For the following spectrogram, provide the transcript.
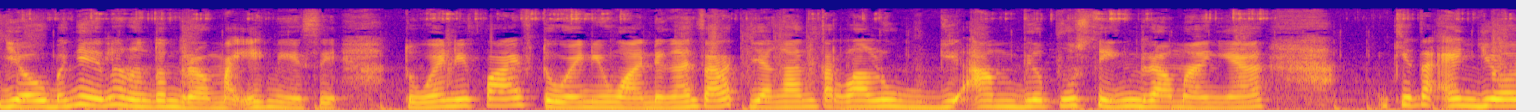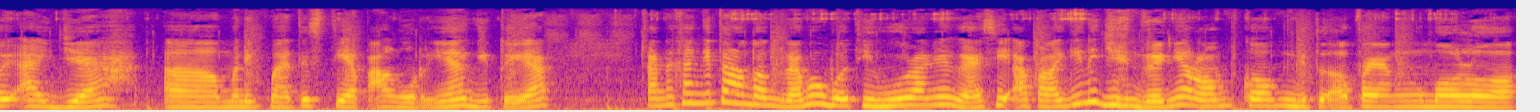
jawabannya adalah nonton drama ini sih. 25 21 dengan syarat jangan terlalu diambil pusing dramanya. Kita enjoy aja uh, menikmati setiap alurnya gitu ya karena kan kita nonton drama buat hiburannya gak sih? Apalagi ini genrenya romcom gitu. Apa yang mau lo uh,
